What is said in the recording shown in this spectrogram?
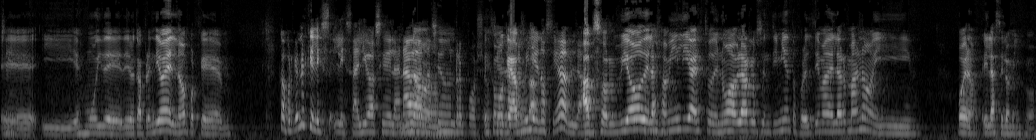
Sí. Y es muy de, de lo que aprendió él, ¿no? Porque Claro, porque no es que les- le salió así de la nada, No. nació de un repollo. Es o como sea, que la familia no se habla. absorbió de la familia esto de no hablar los sentimientos por el tema del hermano y bueno, él hace lo mismo.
